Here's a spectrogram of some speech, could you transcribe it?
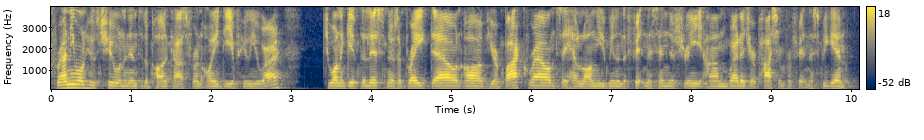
for anyone who's tuning into the podcast for an idea of who you are, do you want to give the listeners a breakdown of your background, say how long you've been in the fitness industry, and where did your passion for fitness begin?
